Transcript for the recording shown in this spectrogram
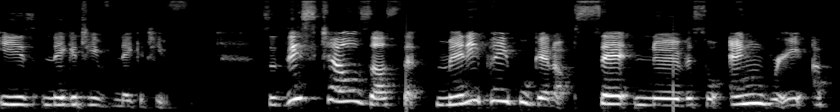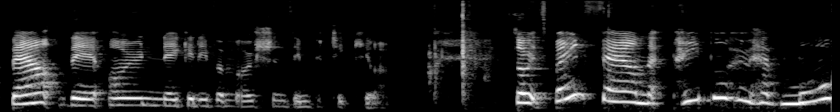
is negative negative. So this tells us that many people get upset, nervous, or angry about their own negative emotions in particular. So it's been found that people who have more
